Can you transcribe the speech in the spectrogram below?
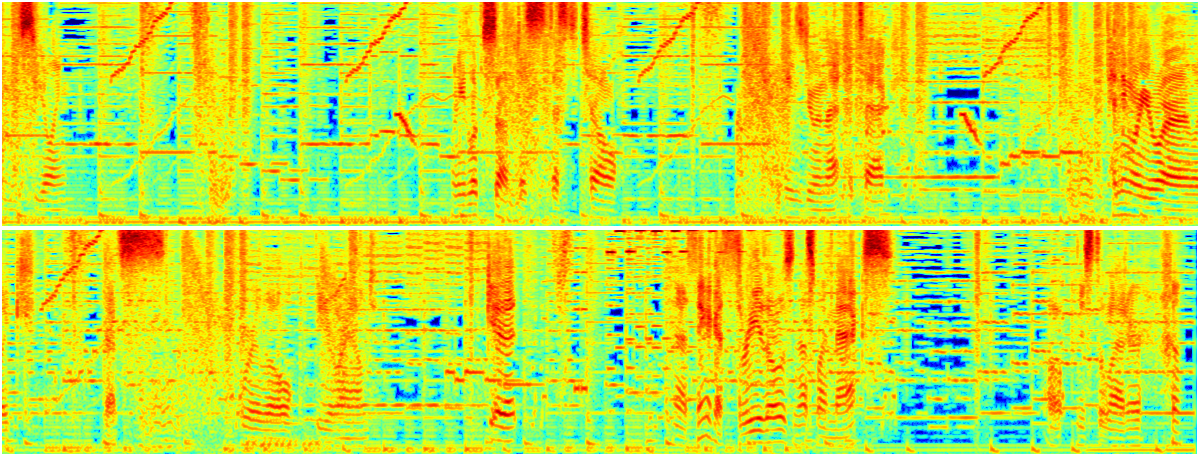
from the ceiling. When he looks up, that's that's to tell he's doing that attack. Depending where you are, like, that's where they'll be around. Get it! And I think I got three of those, and that's my max. Oh, missed the ladder.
